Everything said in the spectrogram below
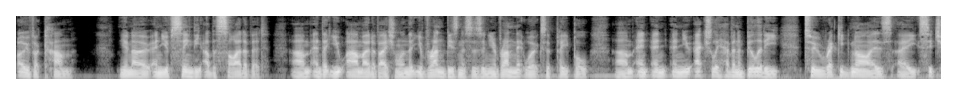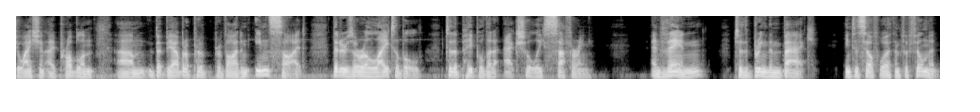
overcome you know, and you've seen the other side of it. Um, and that you are motivational and that you've run businesses and you've run networks of people um, and, and, and you actually have an ability to recognize a situation, a problem, um, but be able to pro- provide an insight that is relatable to the people that are actually suffering and then to bring them back into self-worth and fulfillment.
